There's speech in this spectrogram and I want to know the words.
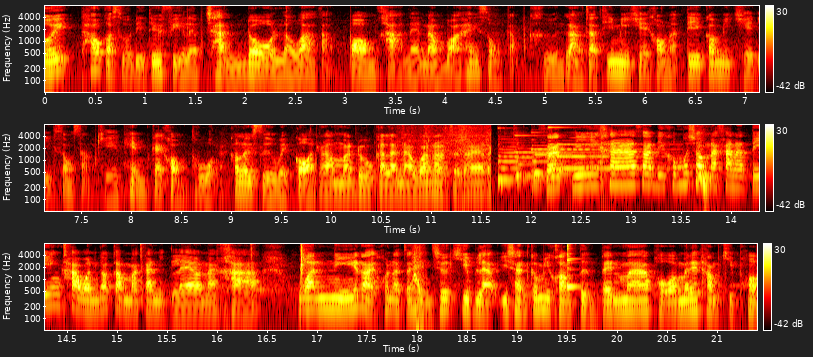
เฮ้ย เท่ากับซื้อดีที่ฟรีเลย ฉันโดนแล้วว่ะปลอมค่ะ แนะนำว่าให้ส่งกลับคืน หลังจากที่มีเคสของนัตตี้ก็มีเคสอีก 2-3 เคส เห็นแกของถูกก็เลยซื้อไว้ก่อน เรามาดูกันแล้วนะว่าเราจะได้อะไร สวัสดีค่ะ สวัสดีคุณผู้ชมนะคะนัตติ้งค่ะ วันก็กลับมากันอีกแล้วนะคะ วันนี้หลายคนอาจจะเห็นชื่อคลิปแล้วอีฉันก็มีความตื่นเต้นมาก เพราะว่าไม่ได้ทำคลิปฮอ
